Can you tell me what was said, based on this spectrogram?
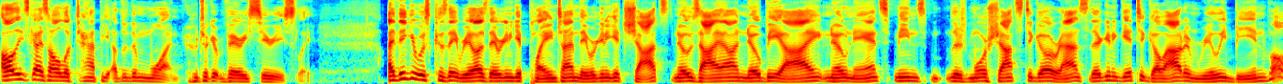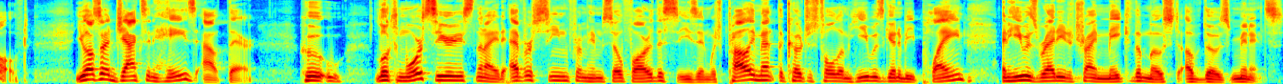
All these guys all looked happy, other than one who took it very seriously. I think it was because they realized they were going to get playing time. They were going to get shots. No Zion, no BI, no Nance means there's more shots to go around. So they're going to get to go out and really be involved. You also had Jaxson Hayes out there who looked more serious than I had ever seen from him so far this season, which probably meant the coaches told him he was going to be playing and he was ready to try and make the most of those minutes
